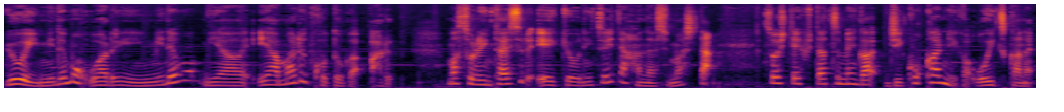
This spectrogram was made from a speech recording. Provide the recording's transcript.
良い意味でも悪い意味でも見誤ることがある。まあそれに対する影響について話しました。そして2つ目が自己管理が追いつかない。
